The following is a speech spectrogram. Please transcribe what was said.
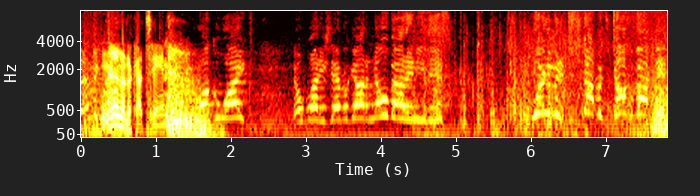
Let me go. And another cutscene. Walk away. Nobody's ever got to know about any of this. Wait a minute. Stop. Let's talk about this.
